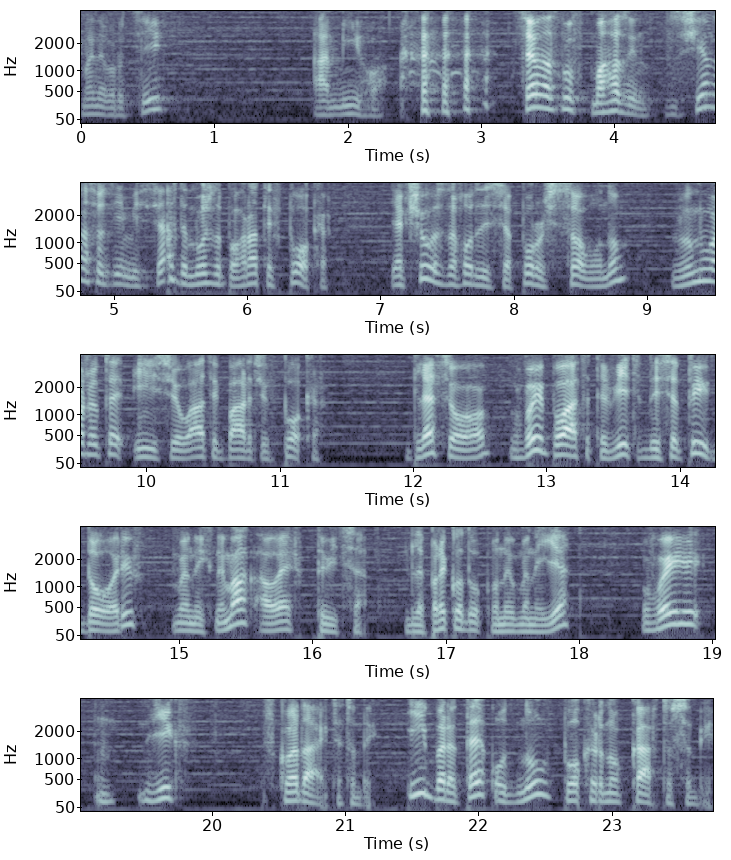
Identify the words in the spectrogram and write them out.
в мене в руці Аміго. Це в нас був магазин. Ще в нас тут є місця. де можна пограти в покер. Якщо ви знаходитеся поруч з салоном, ви можете ініціювати партію в покер. Для цього ви платите від 10 доларів, в мене їх нема, але дивіться, для прикладу, вони в мене є. Ви їх вкладаєте туди і берете одну покерну карту собі.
